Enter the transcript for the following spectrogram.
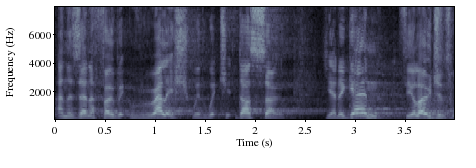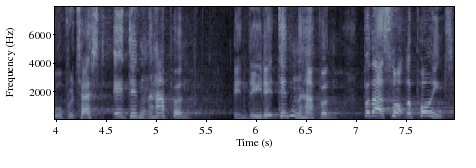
and the xenophobic relish with which it does so. Yet again, theologians will protest it didn't happen. Indeed, it didn't happen. But that's not the point.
